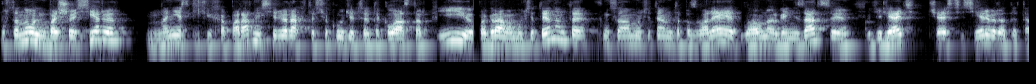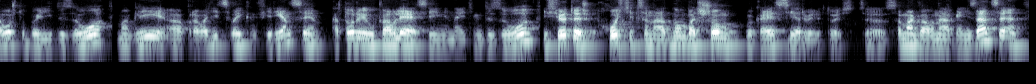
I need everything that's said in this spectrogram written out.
Установлен большой сервер, на нескольких аппаратных серверах это все крутится, это кластер. И программа мультитенанта, функционал мультитенанта позволяет главной организации выделять части сервера для того, чтобы их ДЗО могли а, проводить свои конференции, которые управляются именно этим ДЗО. И все это хостится на одном большом ВКС-сервере. То есть э, сама главная организация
